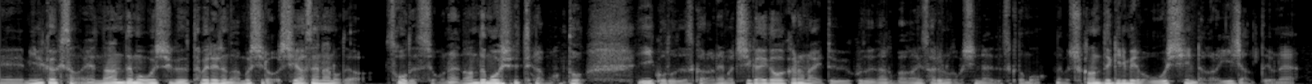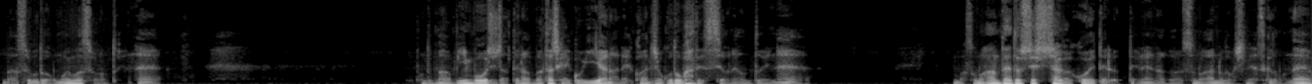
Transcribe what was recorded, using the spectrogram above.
えー、耳かきさん、えー、何でも美味しく食べれるのはむしろ幸せなのではそうですよね。何でも美味しいってのは本当 いいことですからね。まあ、違いがわからないということでなんか馬鹿にされるのかもしれないですけども、でも主観的に見れば美味しいんだからいいじゃんっていうね。そういうことを思いますよ、本当にね。本当まあ、貧乏児だってな、まあ確かにこう嫌なね、感じの言葉ですよね、本当にね。まあその反対として死者が超えてるってね、なんかそのあるのかもしれないですけどもね。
